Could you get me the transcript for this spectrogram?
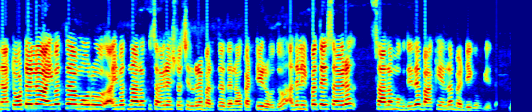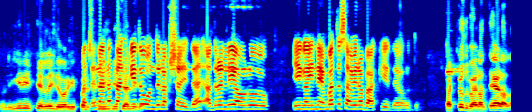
ನಾ ಟೋಟಲ್ ಐವತ್ತ ಮೂರು ಐವತ್ನಾಲ್ಕು ಸಾವಿರ ಎಷ್ಟೋ ಚಿಲ್ಲರೆ ಬರ್ತದೆ ನಾವು ಕಟ್ಟಿರೋದು. ಅದ್ರಲ್ಲಿ ಇಪ್ಪತ್ತೈದು ಸಾವಿರ ಸಾಲ ಮುಗ್ದಿದೆ ಬಾಕಿ ಎಲ್ಲ ಬಡ್ಡಿಗೆ ಹೋಗಿದೆ. ನೋಡಿ ಈ ಎಲ್ಲ ಇದುವರೆಗೆ ಮತ್ತೆ ನನ್ನ ತಂಗಿದು ಒಂದು ಲಕ್ಷ ಇದೆ. ಅದರಲ್ಲಿ ಅವರು ಈಗ ಇನ್ನು ಎಂಬತ್ತು ಸಾವಿರ ಬಾಕಿ ಇದೆ ಅವ್ರದ್ದು. ಕಟ್ಟೋದು ಬೇಡ ಅಂತ ಹೇಳಲ್ಲ.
